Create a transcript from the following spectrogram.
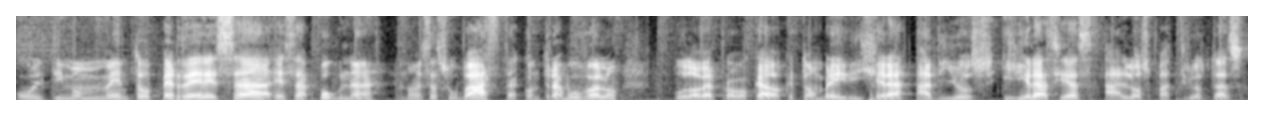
último momento, perder esa, esa pugna, ¿no? esa subasta contra Buffalo, pudo haber provocado que Tom Brady dijera adiós y gracias a los Patriotas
